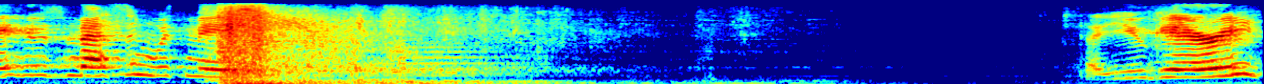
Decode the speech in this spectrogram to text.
Hey, who's messing with me? Is that you, Gary?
